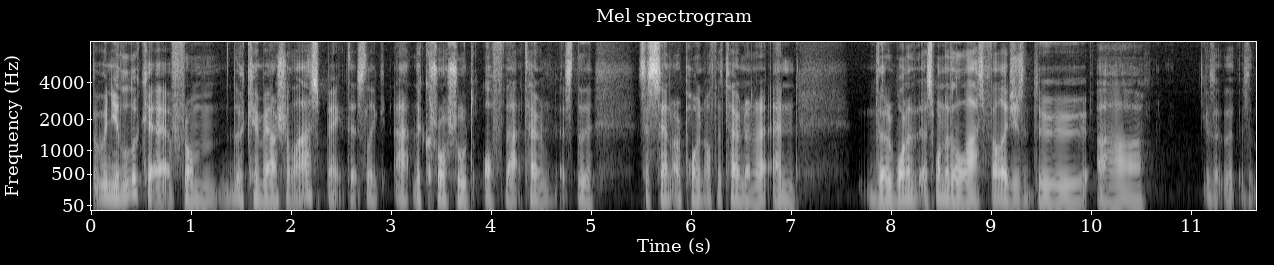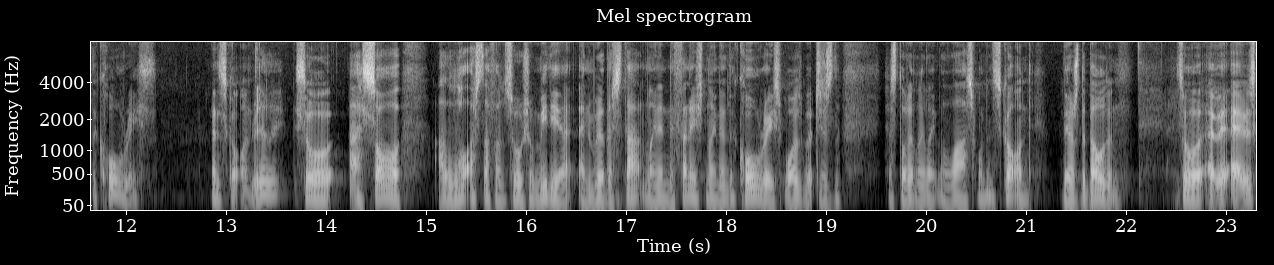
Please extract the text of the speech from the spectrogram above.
But when you look at it from the commercial aspect, it's like at the crossroad of that town. It's the it's a centre point of the town, and and they're one of the, it's one of the last villages that do uh, is it the, is it the coal race in Scotland? Really? So I saw a lot of stuff on social media, and where the starting line and the finishing line of the coal race was, which is historically like the last one in Scotland. There's the building. So it, it was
